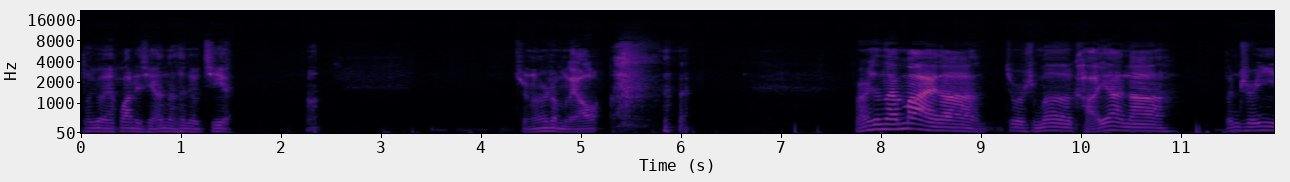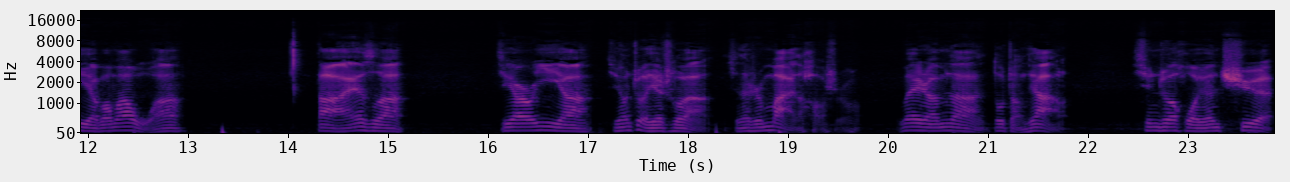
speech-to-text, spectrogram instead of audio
他愿意花这钱呢，他就接，啊，只能是这么聊了。反正现在卖呢，就是什么卡宴呐、奔驰 E 啊、宝马五啊、大 S 啊、GLE 啊，就像这些车啊，现在是卖的好时候。为什么呢？都涨价了，新车货源缺，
